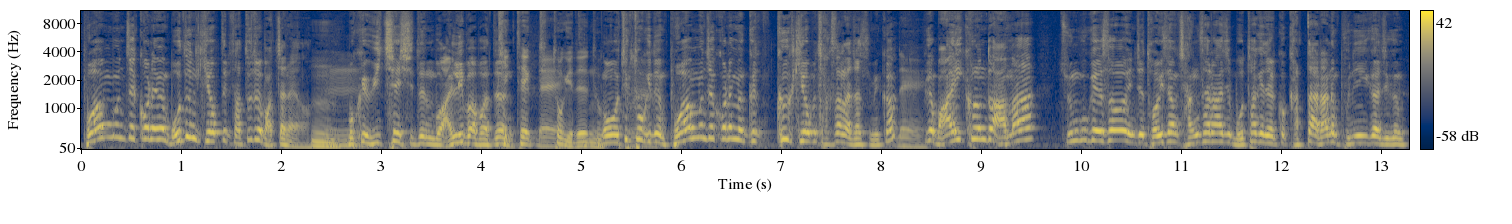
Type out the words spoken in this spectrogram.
보안 문제 꺼내면 모든 기업들이 다 두드려 맞잖아요. 음. 뭐 그게 위챗이든 뭐 알리바바든 틱택, 네. 틱톡이든. 어, 틱톡이든 보안 문제 꺼내면 그, 그 기업은 작살나지 않습니까? 네. 그러니까 마이크론도 아마 중국에서 이제 더 이상 장사를 하지 못하게 될 것 같다라는 분위기가 지금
